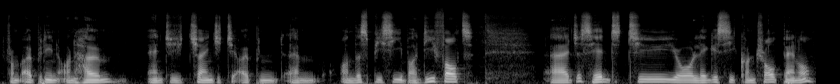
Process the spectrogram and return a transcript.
from opening on home and to change it to open um, on this PC by default, uh, just head to your legacy control panel.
